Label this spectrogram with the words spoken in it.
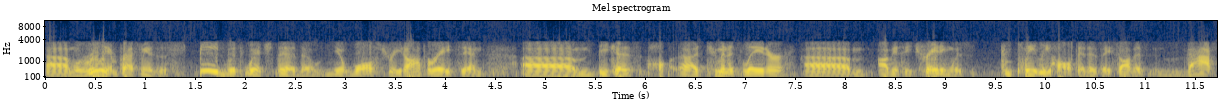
Um, what really impressed me is the speed with which the, the you know Wall Street operates in, um, because uh, two minutes later, um, obviously trading was completely halted as they saw this vast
